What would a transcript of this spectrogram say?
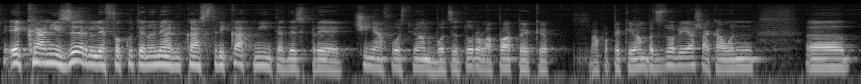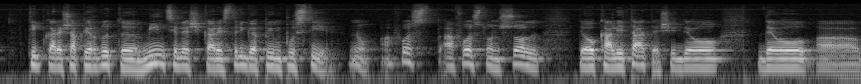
ecranizările făcute, noi ne-am ca stricat mintea despre cine a fost Ioan Bățătorul, aproape că, aproape că Ioan Bățătorul e așa, ca un uh, tip care și-a pierdut uh, mințile și care strigă prin pustie. Nu, a fost, a fost un sol de o calitate și de o, de o uh,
